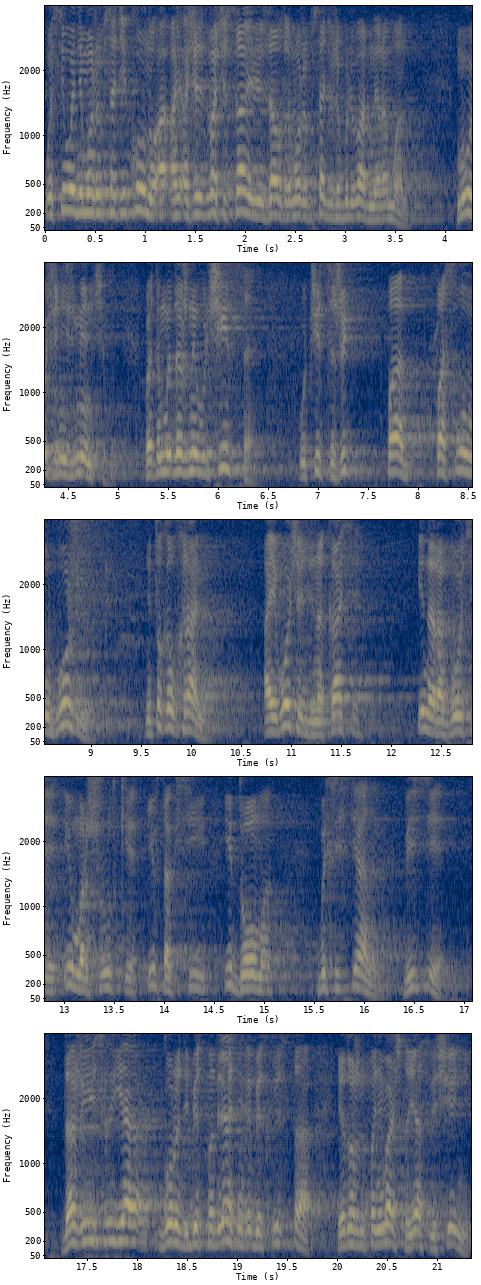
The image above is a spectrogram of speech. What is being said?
Вот сегодня можем писать икону, а, а через два часа или завтра можем писать уже бульварный роман. Мы очень изменчивы. Поэтому мы должны учиться, учиться жить по, по Слову Божию, не только в храме, а и в очереди на кассе, и на работе, и в маршрутке, и в такси, и дома. Быть христианами везде. Даже если я в городе без подрясника, без креста, я должен понимать, что я священник.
